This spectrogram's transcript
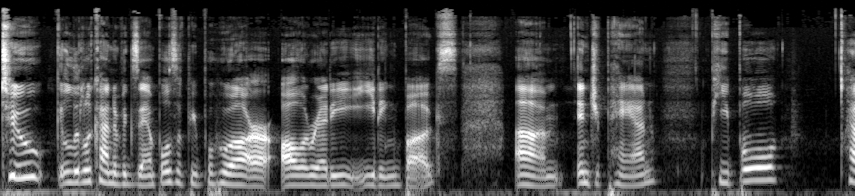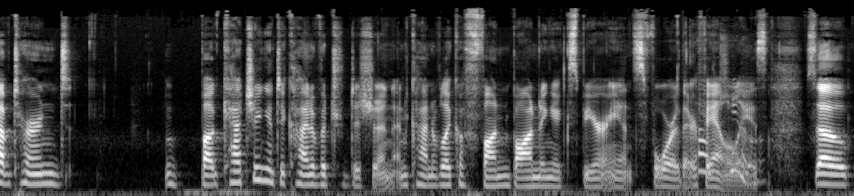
two little kind of examples of people who are already eating bugs. Um, in Japan, people have turned bug catching into kind of a tradition and kind of like a fun bonding experience for their Oh, families. cute. So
